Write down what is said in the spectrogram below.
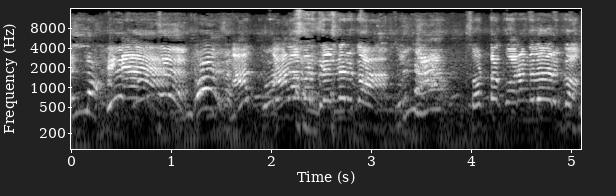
எல்லாம். என்ன இருக்கும்? சொட்ட குரங்குதான் இருக்கும்.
